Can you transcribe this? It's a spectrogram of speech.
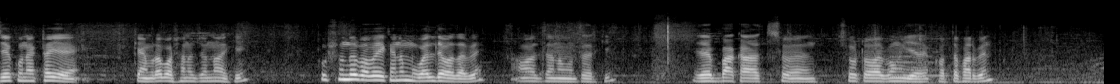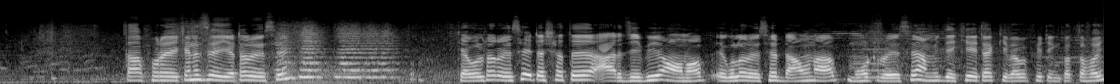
যে কোনো একটা ক্যামেরা বসানোর জন্য আর কি। খুব সুন্দরভাবে এখানে মোবাইল দেওয়া যাবে, আমার জানা মতো আর কি। যে বাঁকা ছোট এবং ইয়ে করতে পারবেন। তারপরে এখানে যে ইয়েটা রয়েছে কেবলটা রয়েছে, এটার সাথে আর জিবি অন অফ এগুলো রয়েছে ডাউন আপ মোড রয়েছে। আমি দেখি এটা কীভাবে ফিটিং করতে হয়।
